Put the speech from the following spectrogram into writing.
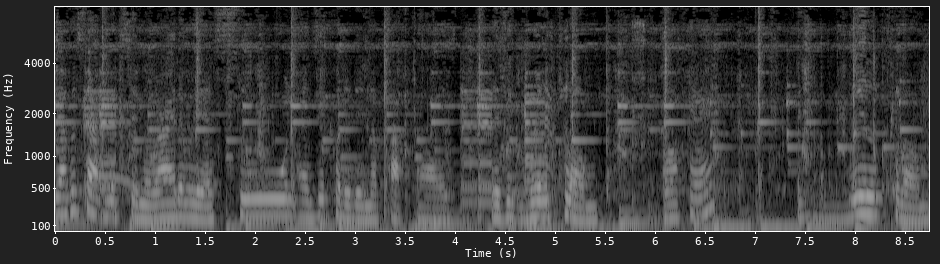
You have to start mixing right away as soon as you put it in the pot, guys, because it will clump, okay? It will clump.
